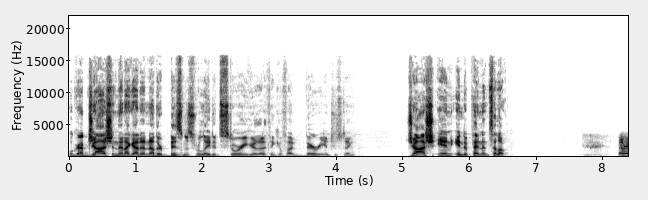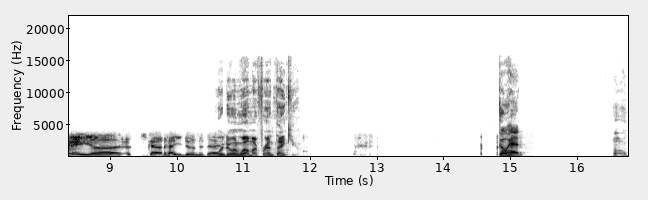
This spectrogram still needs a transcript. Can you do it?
We'll grab Josh, and then I got another business related story here that I think you'll find very interesting. Josh in Independence. Hello. Hey, uh, Scott, how you doing today? We're doing well, my friend. Thank you. Go ahead. Uh-oh.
